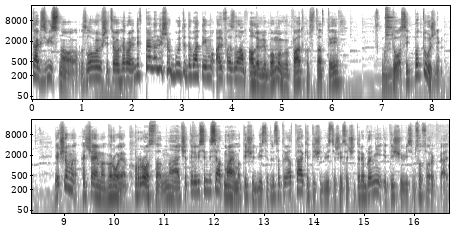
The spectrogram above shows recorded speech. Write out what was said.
Так, звісно, зловивши цього героя, не впевнений, що ви будете давати йому альфа-злам, але в будь-якому випадку стати досить потужні. Якщо ми качаємо героя просто на 480, маємо 1233 атаки, 1264 броні і 1845,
